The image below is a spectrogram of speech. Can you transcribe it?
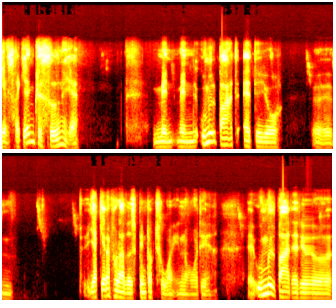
ja, hvis regeringen bliver siddende, ja. Men, men umiddelbart er det jo... Øh, jeg gætter på, at der har været spindoktorer inden over det her øh, umiddelbart er det jo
